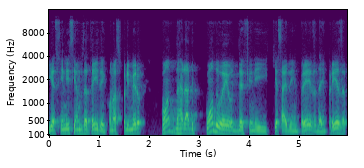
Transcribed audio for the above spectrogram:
e assim iniciamos a TID. Com o nosso primeiro quando, na verdade, quando eu defini que ia sair da empresa, da empresa,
